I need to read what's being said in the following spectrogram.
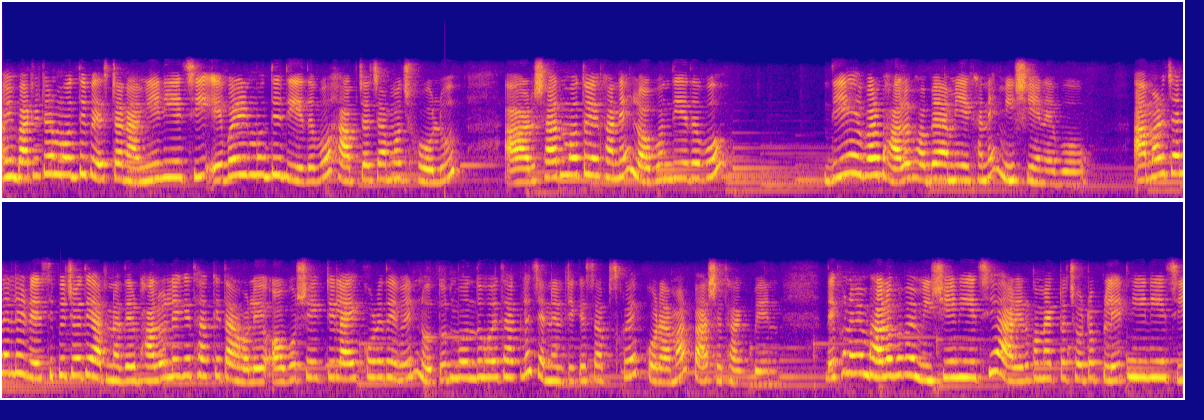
আমি বাটিটার মধ্যে পেস্টটা নামিয়ে নিয়েছি। এবার এর মধ্যে দিয়ে দেবো হাফ চা চামচ হলুদ আর স্বাদ মতো এখানে লবণ দিয়ে দেব। দিয়ে এবার ভালোভাবে আমি এখানে মিশিয়ে নেব। আমার চ্যানেলের রেসিপি যদি আপনাদের ভালো লেগে থাকে তাহলে অবশ্যই একটি লাইক করে দেবেন। নতুন বন্ধু হয়ে থাকলে চ্যানেলটিকে সাবস্ক্রাইব করে আমার পাশে থাকবেন। দেখুন, আমি ভালোভাবে মিশিয়ে নিয়েছি আর এরকম একটা ছোট প্লেট নিয়ে নিয়েছি।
